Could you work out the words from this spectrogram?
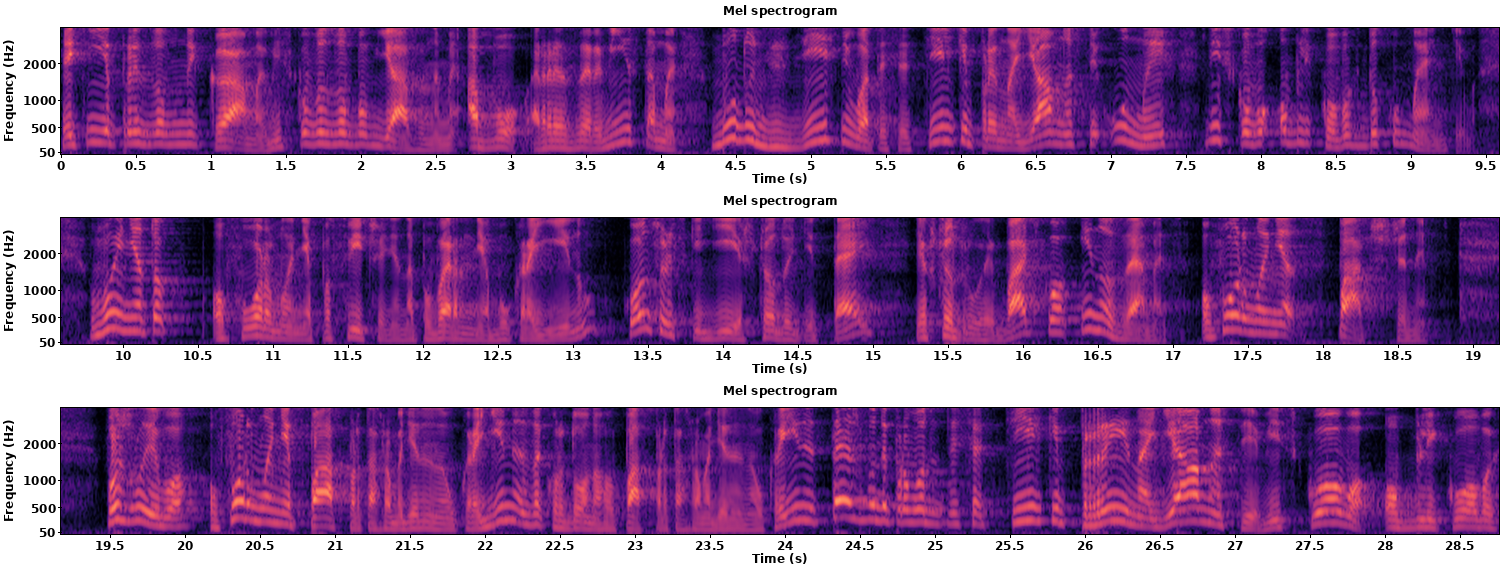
які є призовниками, військовозобов'язаними або резервістами, будуть здійснюватися тільки при наявності у них військово-облікових документів. Виняток оформлення посвідчення на повернення в Україну, консульські дії щодо дітей, якщо другий батько іноземець, оформлення спадщини. Важливо, оформлення паспорта громадянина України, закордонного паспорта громадянина України теж буде проводитися тільки при наявності військово-облікових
